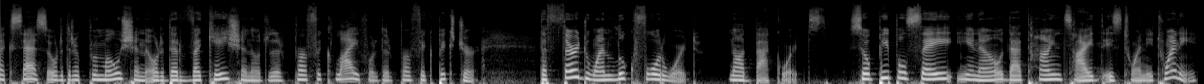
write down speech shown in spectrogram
success or their promotion or their vacation or their perfect life or their perfect picture. The third one look forward not backwards. So people say, you know, that hindsight is 2020,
